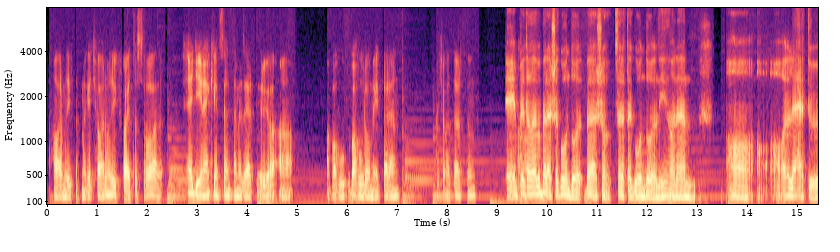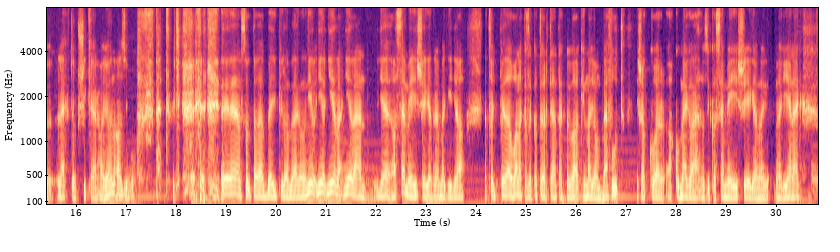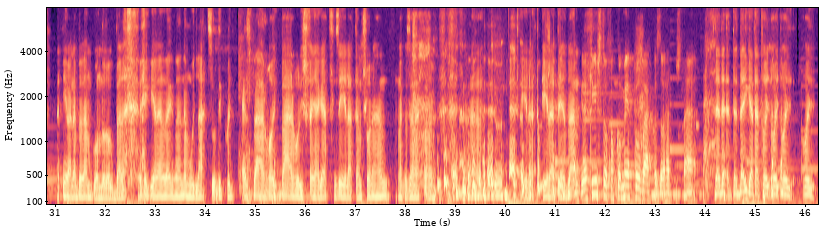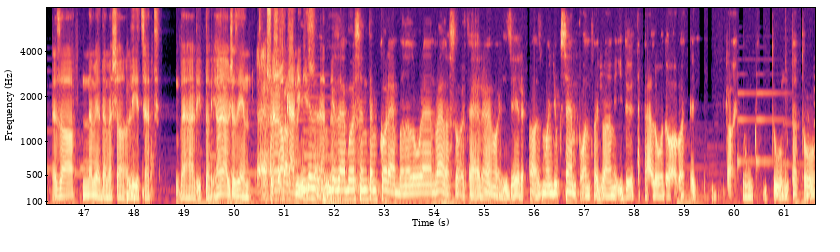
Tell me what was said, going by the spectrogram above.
a harmadiknak meg egy harmadik fajta, szóval egyénenként szerintem ez eltérő a, a, a vahurométeren, hogy hol tartunk. Én például ebbe bele se, gondol, bele se szeretek gondolni, hanem ha a lehető legtöbb siker, ha jön, az jó. Tehát hogy én nem szoktam ebbe így külön belegondolni. Nyilván, nyilván ugye a személyiségedre, meg így a, tehát hogy például vannak ezek a történetek, hogy valaki nagyon befut, és akkor, akkor megváltozik a személyisége, meg, meg ilyenek. Hát nyilván ebben nem gondolok bele még jelenleg, mert nem úgy látszódik, hogy ez bárhol, bárhol is fenyeget az életem során, meg a zenekar élet, életében. Kristóf, akkor miért próbálkozol? Hát most ne. De, de, de, de igen, tehát hogy, hogy, hogy, hogy ez a nem érdemes a lécet beállítani. Ja, is az én, nem, akármik is igaz, Igazából szerintem korábban a Lórán válaszolt erre, hogy azért az mondjuk szempont, hogy valami időtálló dolgot, egy rajtunk túlmutató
